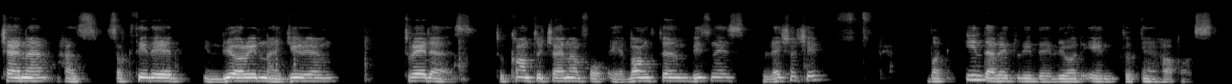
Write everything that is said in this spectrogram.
China has succeeded in luring Nigerian traders to come to China for a long-term business relationship, but indirectly they lured in cocaine hoppers.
